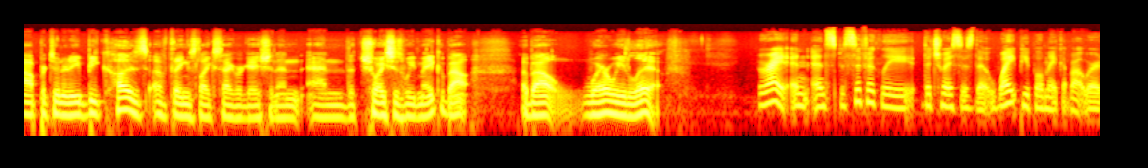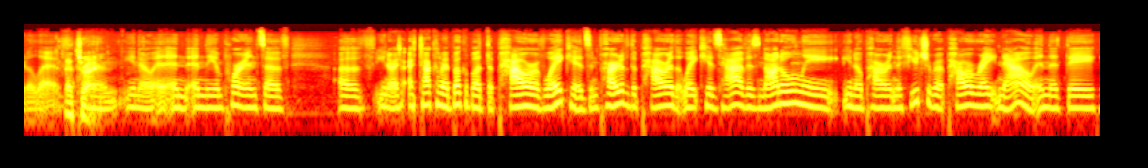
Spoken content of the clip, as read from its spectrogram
opportunity because of things like segregation and and the choices we make about about where we live. Right, and and specifically the choices that white people make about where to live. That's right. Um, you know, and and the importance of of you know I, I, talk in my book about the power of white kids and part of the power that white kids have is not only you know power in the future but power right now in that they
